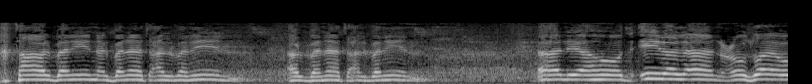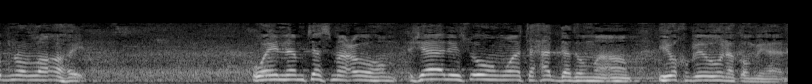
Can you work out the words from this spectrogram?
اختار البنين البنات على البنين البنات على البنين. اليهود إلى الآن عزير بن الله. وإن لم تسمعوهم جالسوهم وتحدثوا معهم يخبرونكم بهذا.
